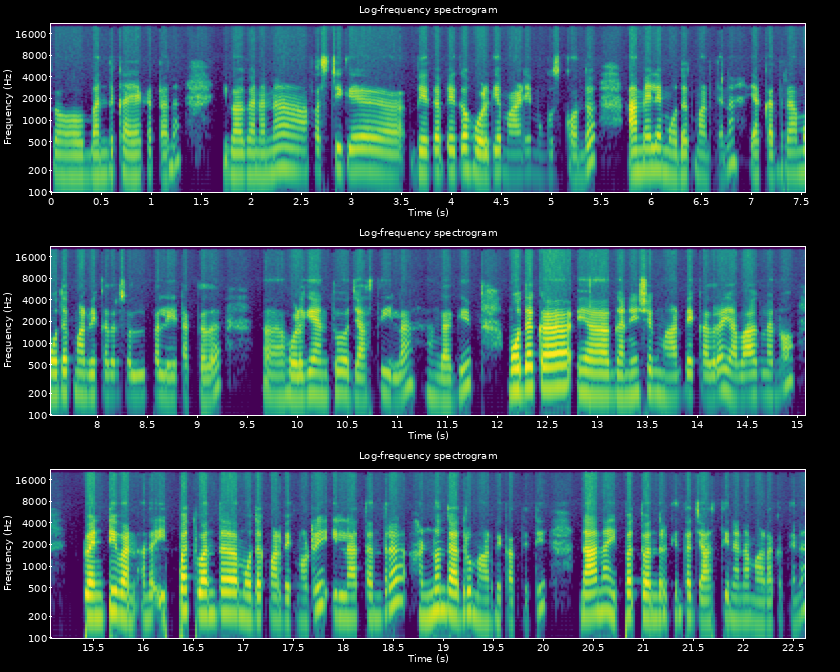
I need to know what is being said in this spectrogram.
ಸೊ, ಬಂದು ಕಾಯಕತ್ತಾನ. ಇವಾಗ ನಾನ ಫಸ್ಟಿಗೆ ಬೇಗ ಬೇಗ ಹೋಳಿಗೆ ಮಾಡಿ ಮುಗಿಸ್ಕೊಂಡು ಆಮೇಲೆ ಮೋದಕ್ ಮಾಡ್ತೇನ. ಯಾಕಂದ್ರೆ ಮೋದಕ್ ಮಾಡ್ಬೇಕಾದ್ರೆ ಸ್ವಲ್ಪ ಲೇಟ್ ಆಗ್ತದ. ಹೋಳಿಗೆ ಅಂತೂ ಜಾಸ್ತಿ ಇಲ್ಲ ಹಂಗಾಗಿ. ಮೋದಕ ಗಣೇಶಗೆ ಮಾಡ್ಬೇಕಾದ್ರೆ ಮಾಡ್ಬೇಕಾದ್ರ ಯಾವಾಗ್ಲೂನು 21 ಅಂದ್ರೆ 21 ಮೋದಕ್ ಮಾಡ್ಬೇಕು ನೋಡ್ರಿ. ಇಲ್ಲಾತಂದ್ರ ಹನ್ನೊಂದಾದ್ರೂ ಮಾಡ್ಬೇಕಾಗ್ತೈತಿ. ನಾನ 21ಕ್ಕಿಂತ ಜಾಸ್ತಿನನ ಮಾಡಾಕತ್ತೇನ.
